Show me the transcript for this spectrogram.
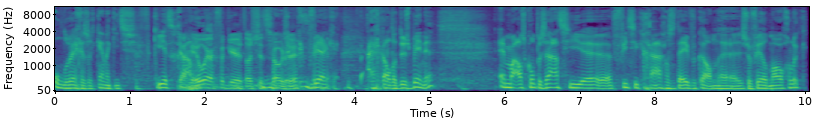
Onderweg is er kennelijk iets verkeerd gegaan. Ja, heel erg verkeerd als je het zo zegt. Ik werk eigenlijk altijd dus binnen. En maar als compensatie eh, fiets ik graag als het even kan, eh, zoveel mogelijk.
